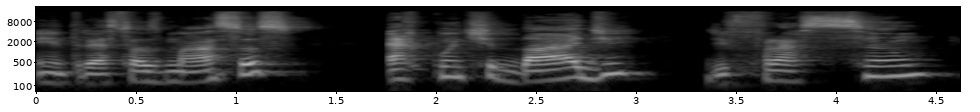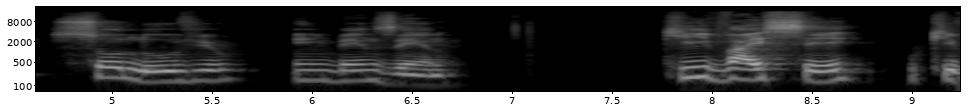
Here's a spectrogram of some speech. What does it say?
entre essas massas é a quantidade de fração solúvel em benzeno, que vai ser o que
